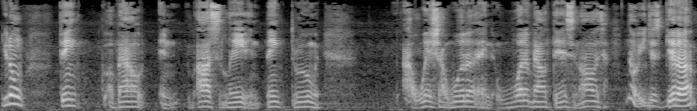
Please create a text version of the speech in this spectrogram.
You don't think about and oscillate and think through and I wish I woulda and what about this and all the time. No, you just get up,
